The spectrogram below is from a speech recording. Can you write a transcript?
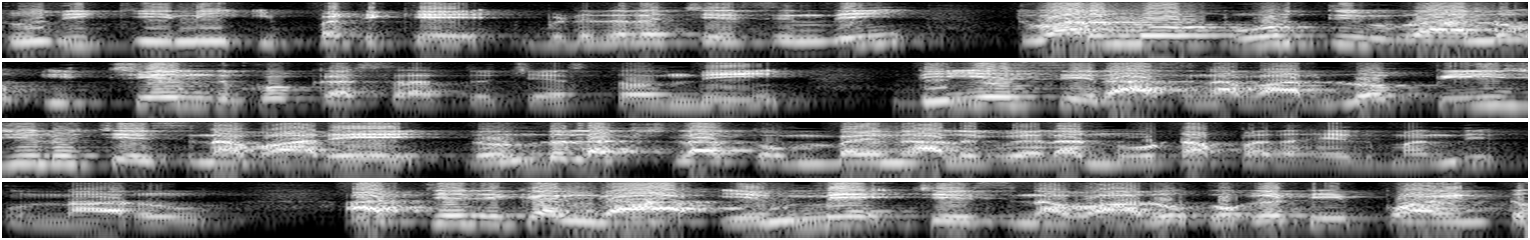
తుదికీని ఇప్పటికే విడుదల చేసింది. త్వరలో పూర్తి వివరాలు ఇచ్చేందుకు కసరత్తు చేస్తోంది. డిఎస్సి రాసిన వారిలో పీజీలు చేసిన వారే రెండు లక్షల తొంభై నాలుగు వేల నూట పదహైదు మంది ఉన్నారు. అత్యధికంగా ఎంఏ చేసిన వారు ఒకటి పాయింట్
